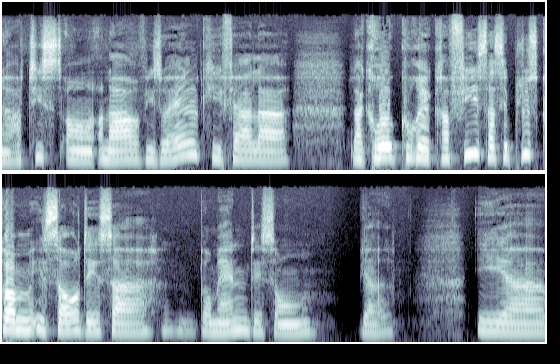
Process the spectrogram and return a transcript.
artiste en art visuel qui fait la, la chorégraphie, ça, c'est plus comme il sort de sa domaine, de son... yeah. Et euh,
